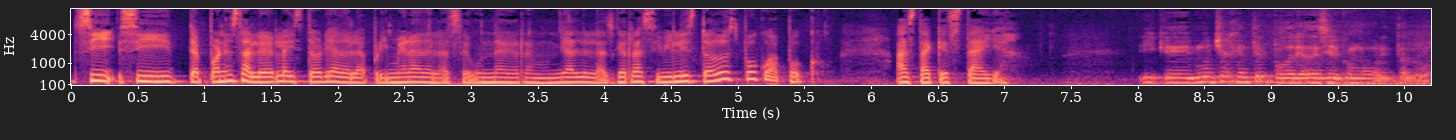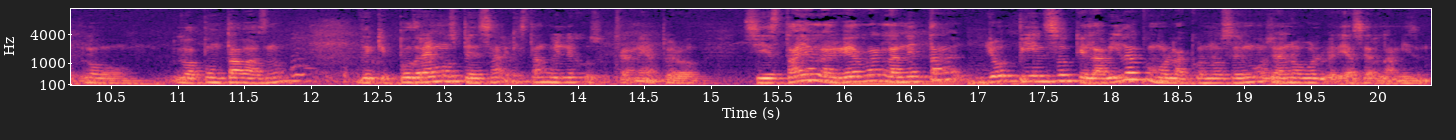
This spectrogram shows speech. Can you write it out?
Si, si te pones a leer la historia de la Primera, de la Segunda Guerra Mundial, de las guerras civiles, todo es poco a poco, hasta que estalla. Y que mucha gente podría decir, como ahorita lo, lo, apuntabas, ¿no? De que podremos pensar que está muy lejos Ucrania, pero si estalla la guerra, la neta, yo pienso que la vida como la conocemos ya no volvería a ser la misma.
